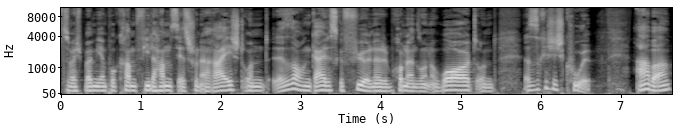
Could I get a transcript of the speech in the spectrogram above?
zum Beispiel bei mir im Programm, viele haben es jetzt schon erreicht und es ist auch ein geiles Gefühl, ne? Die bekommen dann so einen Award und das ist richtig cool. Aber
